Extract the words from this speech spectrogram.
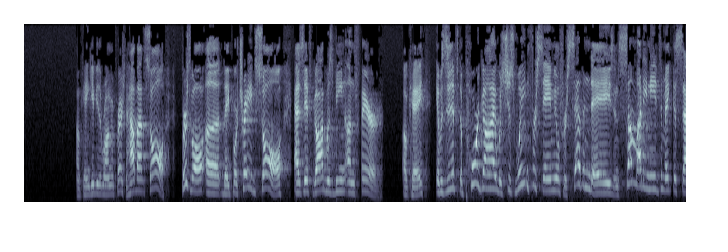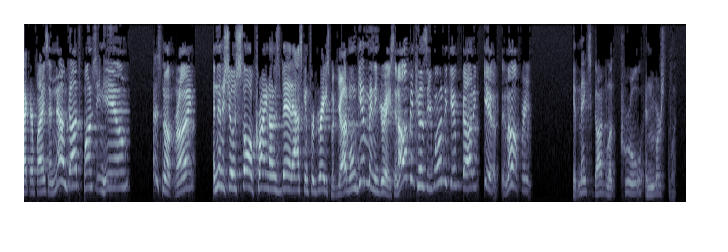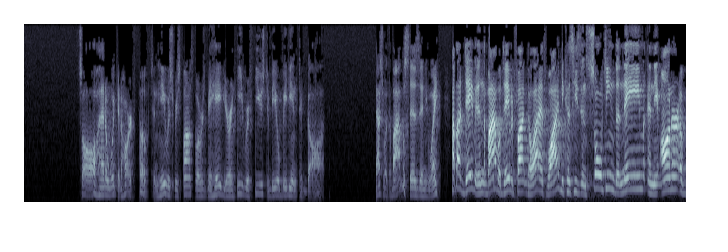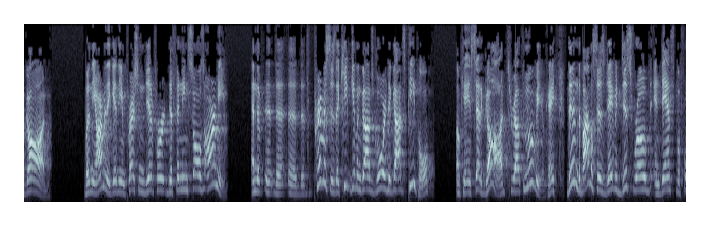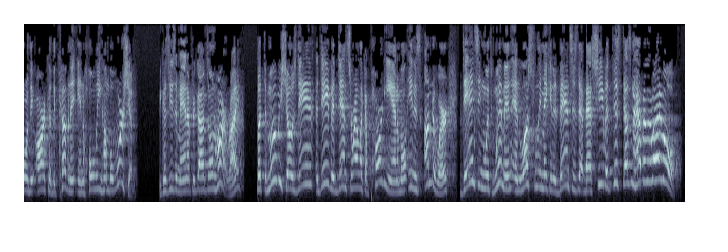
Okay, and give you the wrong impression. How about Saul? First of all, uh, they portrayed Saul as if God was being unfair. Okay? It was as if the poor guy was just waiting for Samuel for seven days and somebody needed to make this sacrifice and now God's punishing him. That's not right. And then it shows Saul crying on his bed asking for grace, but God won't give him any grace. And all because he wanted to give God a gift, and offering. It makes God look cruel and merciless. Saul had a wicked heart, folks, and he was responsible for his behavior, and he refused to be obedient to God. That's what the Bible says anyway. How about David? In the Bible, David fought Goliath. Why? Because he's insulting the name and the honor of God. But in the army, they gave the impression he did it for defending Saul's army. And the, the, the, uh, the premise is they keep giving God's glory to God's people, okay, instead of God throughout the movie, okay? Then the Bible says David disrobed and danced before the Ark of the Covenant in holy, humble worship because he's a man after God's own heart, right? But the movie shows Dan, David dance around like a party animal in his underwear, dancing with women and lustfully making advances that Bathsheba. This doesn't happen in the Bible.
